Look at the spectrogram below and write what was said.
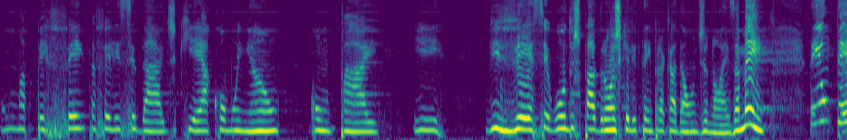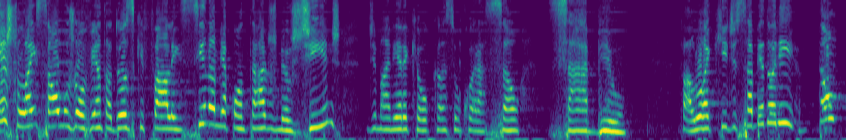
uma perfeita felicidade que é a comunhão com o Pai e viver segundo os padrões que Ele tem para cada um de nós. Amém? Tem um texto lá em Salmos 90, 12 que fala: Ensina-me a contar os meus dias de maneira que eu alcance um coração sábio. Falou aqui de sabedoria. Então,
